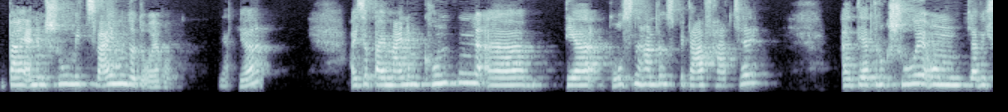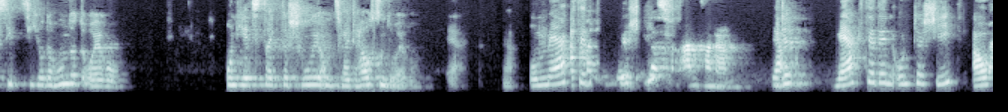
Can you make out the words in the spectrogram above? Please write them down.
bei einem Schuh mit 200 Euro. Ja. ja? Also bei meinem Kunden, äh, der großen Handlungsbedarf hatte, äh, der trug Schuhe um, glaube ich, 70 oder 100 Euro. Und jetzt trägt er Schuhe um 2000 Euro. Ja. ja. Und merkt er den Unterschied? Das von Anfang an. Ja. Merkt er den Unterschied auch?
